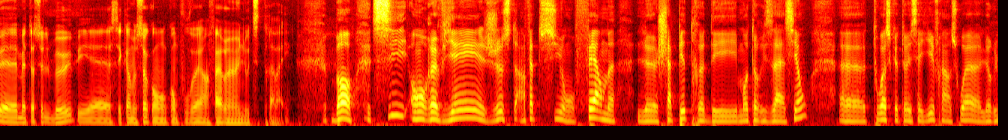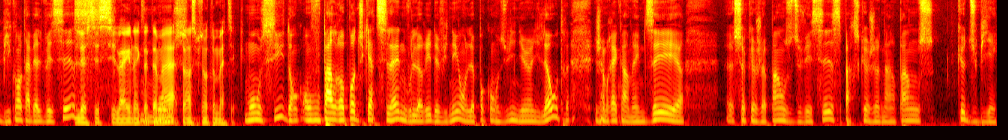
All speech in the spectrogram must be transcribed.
euh, mets-toi sur le bœuf, puis euh, c'est comme ça qu'on qu'on pouvait en faire un outil de travail. Bon, si on revient juste, en fait, si on ferme le chapitre des motorisations, euh, toi, ce que tu as essayé, François, le Rubicon, tu avais le V6. Le 6 cylindres, exactement, transmission automatique. Moi aussi. Donc, on ne vous parlera pas du 4 cylindres, vous l'aurez deviné, on ne l'a pas conduit ni un ni l'autre. J'aimerais quand même dire euh, ce que je pense du V6 parce que je n'en pense que du bien.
